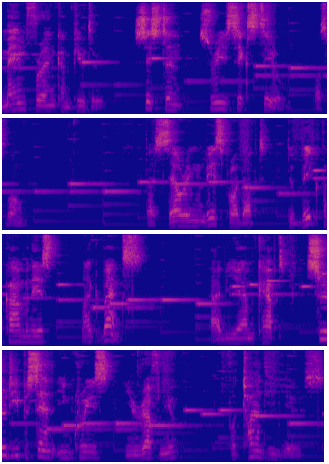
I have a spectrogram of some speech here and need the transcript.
mainframe computer System 360, was born. By selling this product to big companies like banks. IBM kept 30% increase in revenue for 20 years.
